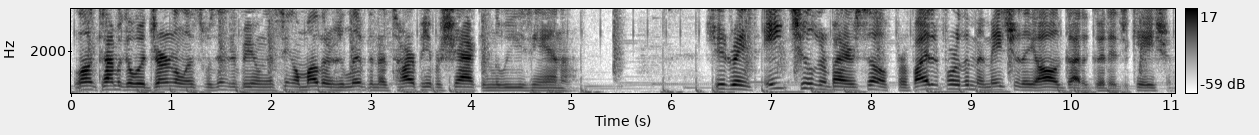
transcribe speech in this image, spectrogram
A long time ago, a journalist was interviewing a single mother who lived in a tar paper shack in Louisiana. She had raised eight children by herself, provided for them, and made sure they all got a good education.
